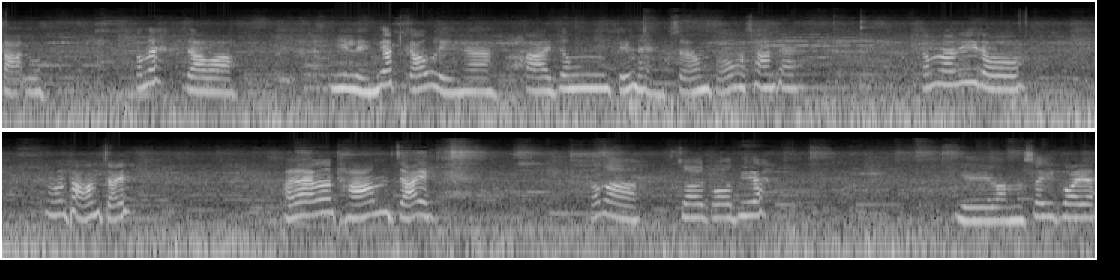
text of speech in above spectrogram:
達喎，咁咧就係話二零一九年啊大眾點評上榜嘅餐廳。咁啊呢度有間淡仔，係啊有間淡仔。咁啊再過啲咧，椰林四季啊，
